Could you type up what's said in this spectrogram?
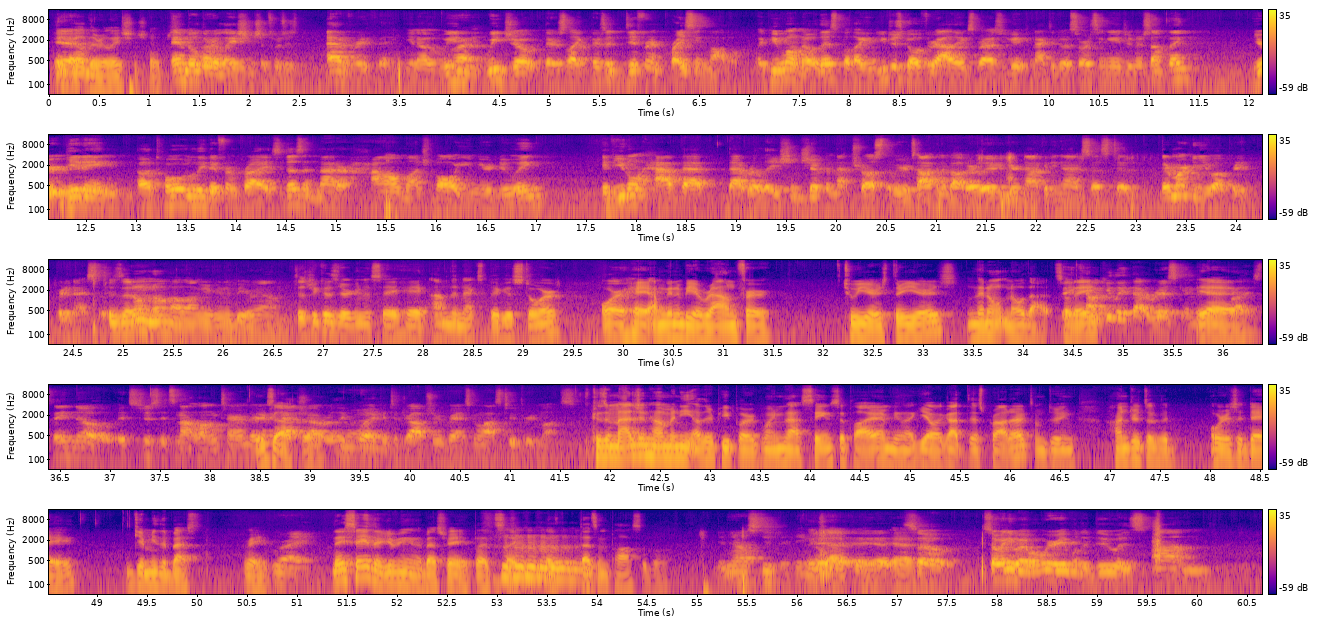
They Yeah. build the relationships. and build the relationships, which is everything. You know, we Right. we joke there's like there's a different pricing model. Like people don't know this, but like if you just go through AliExpress, you get connected to a sourcing agent or something, you're getting a totally different price. It doesn't matter how much volume you're doing. If you don't have that that relationship and that trust that we were talking about earlier, you're not getting access to. They're marking you up pretty pretty nicely. Because they don't know how long you're going to be around. Just because you're going to say, hey, I'm the next biggest store, or hey, I'm going to be around for two years, three years, they don't know that. So they, they, calculate that risk in the Yeah. price. They know it's just it's not long term. They're Exactly. gonna cash out really Right. quick. It's a drop shipping brand. It's gonna last two three months. because imagine how many other people are going to that same supplier and being like, yo, I got this product. I'm doing hundreds of orders a day. Give me the best rate. Right. They say they're giving you the best rate, but it's like, that, that's impossible. They're not stupid. They know. Exactly, yeah. So so anyway, what we were able to do is um,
